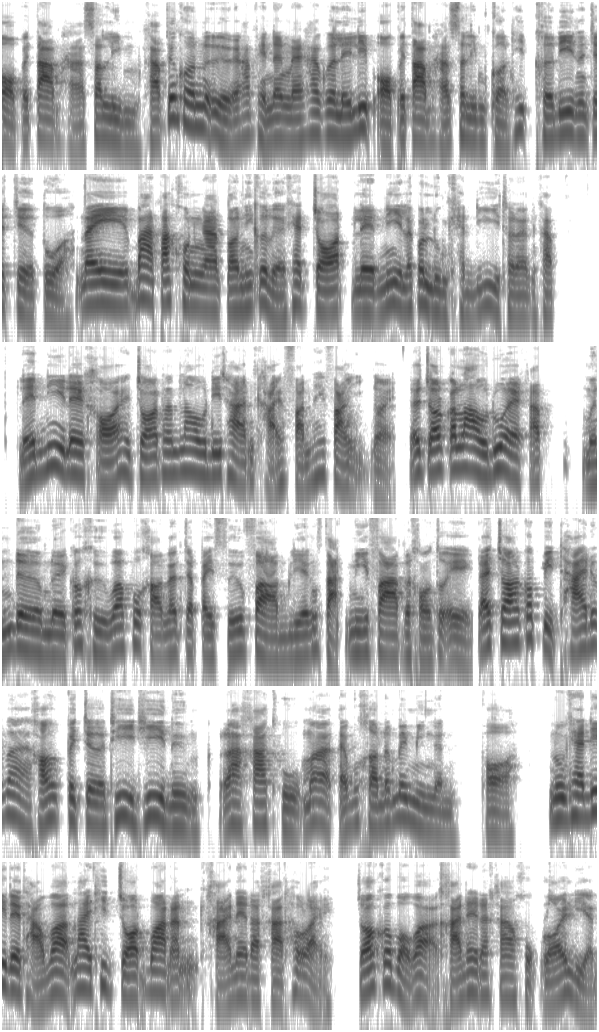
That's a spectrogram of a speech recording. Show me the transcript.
ออกไปตามหาสลิมครับซึ่งคนอื่นนะครับเห็นดังนั้นครับก็เลยรีบออกไปตามหาสลิมก่อนที่เคอรี่นั้นจะเจอตัวในบ้านพักคนงานตอนนี้ก็เหลือแค่จอร์ดเลนนี่แล้วก็ลุงแคนดี้เท่านั้นครับเลนนี่เลยขอให้จอร์ดนั้นเล่านิทานขายฝันให้ฟังอีกหน่อย และจอร์ดก็เล่าด้วยครับ เหมือนเดิมเลยก็คือว่าพวกเขานั้นจะไปซื้อฟาร์มเลี้ยงสัตว์มีฟาร์มเป็นของตัวเอง และจอร์ดก็ปิดท้ายด้วยว่าเขาไปเจอที่ที่หนึ่งราคาถูกมาก แต่พวกเขานั้นไม่มีเงินพอลุงแคนดี้เลยถามว่าไร่ที่จอร์ดว่านั้นขายในราคาเท่าไหร่จอร์ดก็บอกว่าขายในราคา 600 เหรียญ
